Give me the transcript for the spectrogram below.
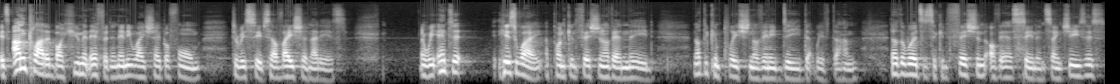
it's uncluttered by human effort in any way shape or form to receive salvation that is. And we enter his way upon confession of our need not the completion of any deed that we've done. In other words it's a confession of our sin and saying jesus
